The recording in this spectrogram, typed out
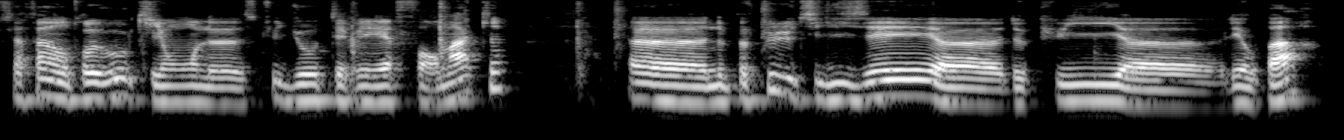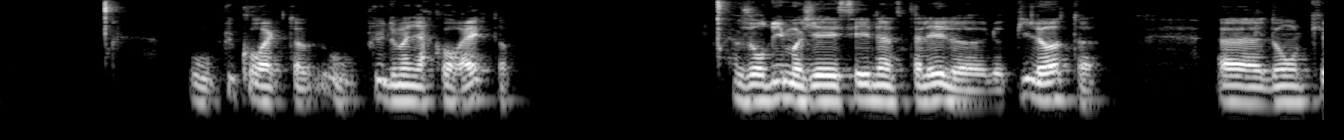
Certains d'entre vous qui ont le studio TVR for Mac euh, ne peuvent plus l'utiliser euh, depuis euh, Léopard ou plus, correct, ou plus de manière correcte. Aujourd'hui, moi j'ai essayé d'installer le, pilote, donc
